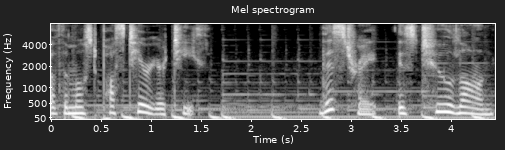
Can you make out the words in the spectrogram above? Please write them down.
of the most posterior teeth. This tray is too long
